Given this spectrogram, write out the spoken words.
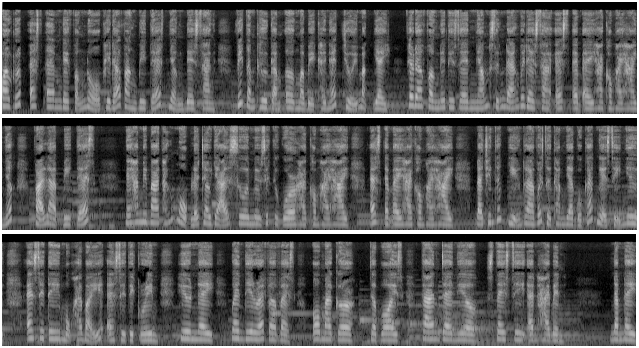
Boy group SM gây phẫn nộ khi đá văn BTS nhận Daesang, viết tâm thư cảm ơn mà bị Knet chửi mặt dày. Theo đa phần netizen, nhóm xứng đáng với Daesang SMA 2022 nhất phải là BTS. Ngày 23 tháng 1, lễ trao giải Seoul Music World 2022 SMA 2022 đã chính thức diễn ra với sự tham gia của các nghệ sĩ như NCT 127, NCT Dream, Hyunay, Wendy Red Velvet, Oh My Girl, The Boys, Kang Daniel, Stacy and Hyben. Năm nay,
